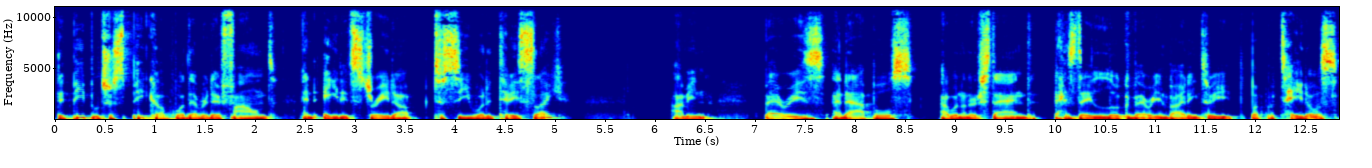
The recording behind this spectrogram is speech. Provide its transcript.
did people just pick up whatever they found and ate it straight up to see what it tastes like? I mean, berries and apples, I would understand as they look very inviting to eat, but potatoes?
